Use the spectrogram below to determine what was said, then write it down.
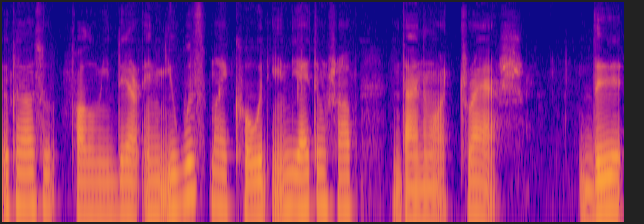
You can also follow me there and use my code in the item shop Dynamo Trash. The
